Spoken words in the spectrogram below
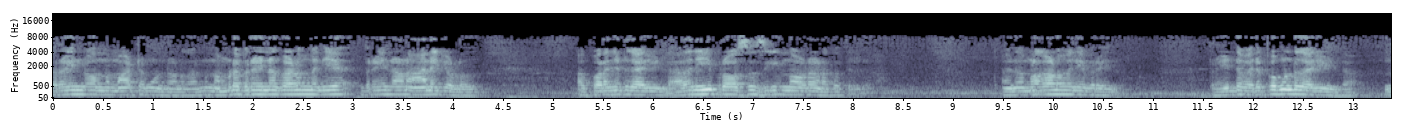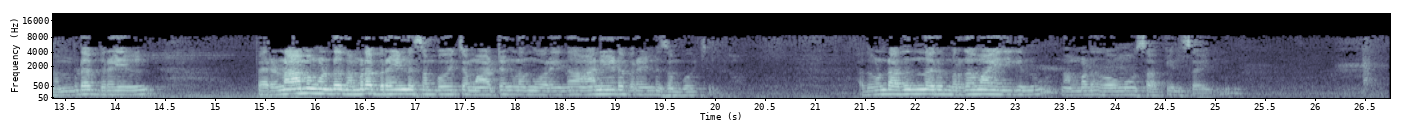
ബ്രെയിനിൽ വന്ന മാറ്റം കൊണ്ടാണ്. കാരണം നമ്മുടെ ബ്രെയിനേക്കാളും വലിയ ബ്രെയിനാണ് ആനയ്ക്കുള്ളത്. അത് പറഞ്ഞിട്ട് കാര്യമില്ല. അതിന് ഈ പ്രോസസ്സിംഗ് ഒന്നും അവിടെ നടക്കത്തില്ല. അതിന് നമ്മളെക്കാളും വലിയ ബ്രെയിൻ ബ്രെയിനിന്റെ വലിപ്പം കൊണ്ട് കാര്യമില്ല. നമ്മുടെ ബ്രെയിനിൽ പരിണാമം കൊണ്ട് നമ്മുടെ ബ്രെയിനിൽ സംഭവിച്ച മാറ്റങ്ങൾ എന്ന് പറയുന്ന ആനയുടെ ബ്രെയിനിൽ സംഭവിച്ചില്ല. അതുകൊണ്ട് അതിൽ നിന്നൊരു മൃഗമായിരിക്കുന്നു നമ്മൾ ഹോമോസാപ്പിയൻസ് ആയിരിക്കുന്നു അതിന്റെ വ്യത്യാസം ഈ വെയിൽസിനൊക്കെ ബ്രെയിൻ വളരെ ഡെവലപ്ഡ് ആണെന്ന്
